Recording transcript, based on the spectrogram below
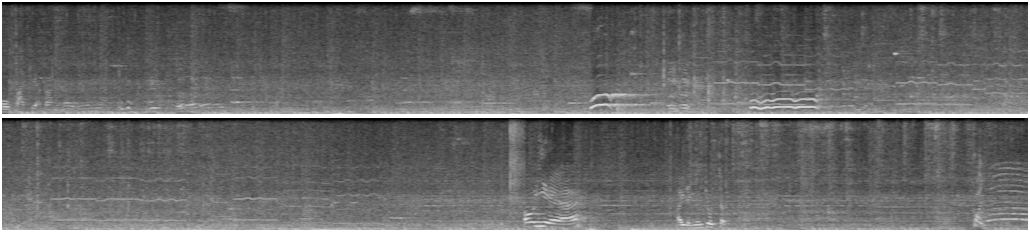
អូខ្លាចពាក់តាហ្នឹងហើយអូយេអី Oh yeah. Ai đánh nhung trôi chậm. Coi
